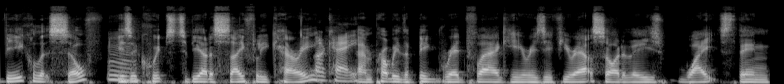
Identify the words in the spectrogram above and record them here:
vehicle itself is Mm. equipped to be able to safely carry. Okay. And probably the big red flag here is if you're outside of these weights, then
